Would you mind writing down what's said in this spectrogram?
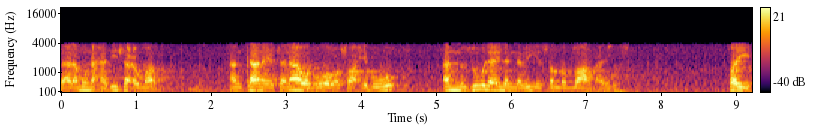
تعلمون حديث عمر أن كان يتناوب هو وصاحبه النزول إلى النبي صلى الله عليه وسلم. طيب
